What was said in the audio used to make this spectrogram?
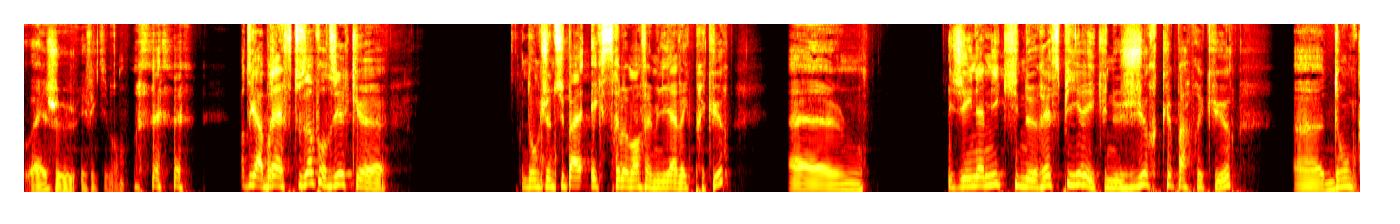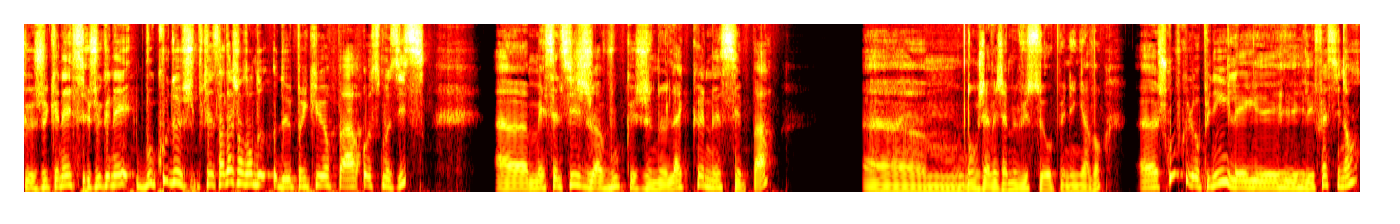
Ouais je effectivement. En tout cas bref tout ça pour dire que donc je ne suis pas extrêmement familier avec Précure. Euh... j'ai une amie qui ne respire et qui ne jure que par Précure euh, donc je connais, je connais beaucoup de certaines chansons de, de Précure par Osmosis, euh, mais celle-ci, j'avoue que je ne la connaissais pas. Euh, donc j'avais jamais vu ce opening avant. Je trouve que l'opening il est, il est fascinant.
